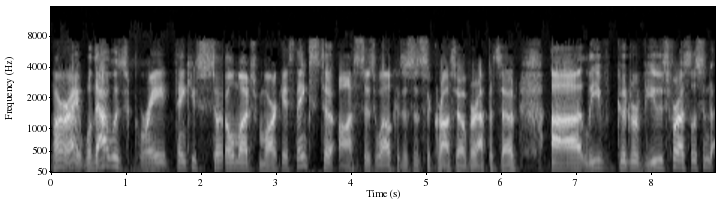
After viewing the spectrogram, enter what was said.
All right. Well, that was great. Thank you so much, Marcus. Thanks to us as well, because this is a crossover episode. Uh, leave good reviews for us. Listen to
